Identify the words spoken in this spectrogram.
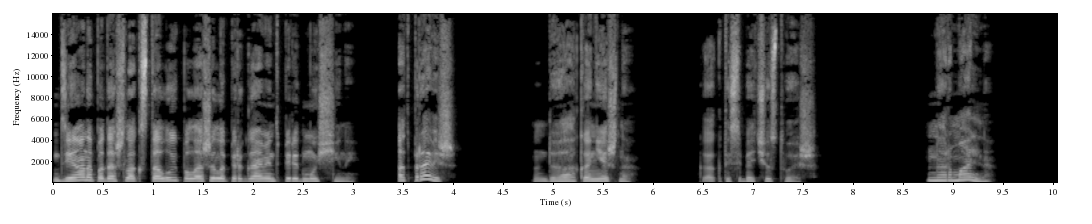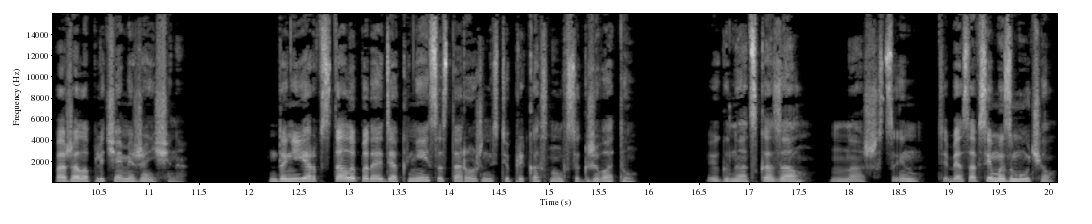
Диана подошла к столу и положила пергамент перед мужчиной. «Отправишь?» «Да, конечно. Как ты себя чувствуешь? Нормально, пожала плечами женщина. Данияр встал и, подойдя к ней, с осторожностью прикоснулся к животу. Игнат сказал, Наш сын тебя совсем измучил.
